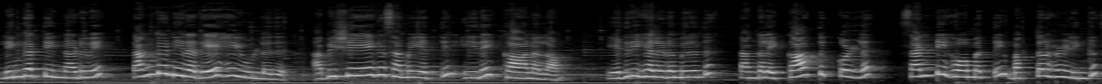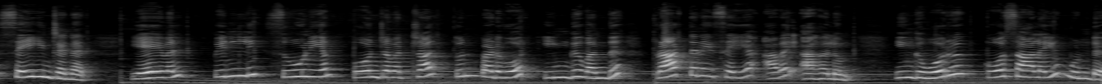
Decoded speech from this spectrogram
லிங்கத்தின் நடுவே தங்க நிற ரேகை உள்ளது. அபிஷேக சமயத்தில் இதை காணலாம். எதிரிகளிடமிருந்து தங்களை காத்துக்கொள்ள சண்டி ஹோமத்தை பக்தர்கள் இங்கு செய்கின்றனர். ஏவல் பில்லி சூனியம் போன்றவற்றால் துன்படுவோர் இங்கு வந்து பிரார்த்தனை செய்ய அவை அகலும். இங்கு ஒரு கோசாலையும் உண்டு.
